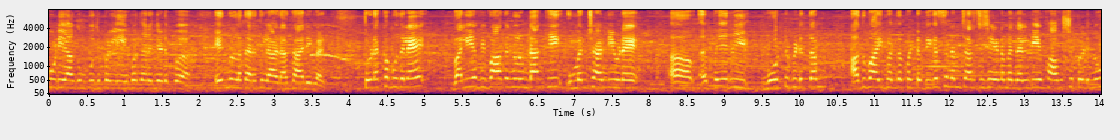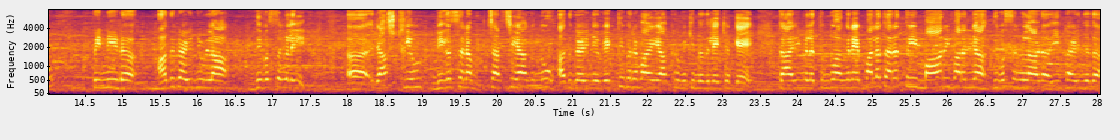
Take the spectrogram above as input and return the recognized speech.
കൂടിയാകും പുതുപ്പള്ളി ഉപതെരഞ്ഞെടുപ്പ് എന്നുള്ള തരത്തിലാണ് കാര്യങ്ങൾ. തുടക്കം മുതലേ വലിയ വിവാദങ്ങൾ ഉണ്ടാക്കി ഉമ്മൻചാണ്ടിയുടെ പേരിൽ വോട്ട് പിടുത്തം അതുമായി ബന്ധപ്പെട്ട് വികസനം ചർച്ച ചെയ്യണമെന്ന് എൽ ഡി എഫ് ആവശ്യപ്പെടുന്നു. പിന്നീട് അത് കഴിഞ്ഞുള്ള ദിവസങ്ങളിൽ രാഷ്ട്രീയം വികസനം ചർച്ചയാകുന്നു. അത് കഴിഞ്ഞ് വ്യക്തിപരമായി ആക്രമിക്കുന്നതിലേക്കൊക്കെ കാര്യങ്ങൾ എത്തുന്നു. അങ്ങനെ പലതരത്തിൽ മാറി മറിഞ്ഞ ദിവസങ്ങളാണ് ഈ കഴിഞ്ഞത്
